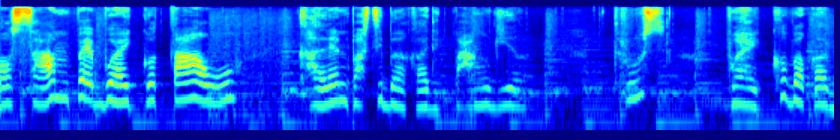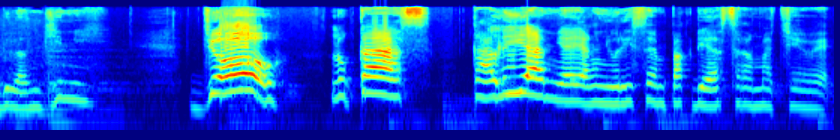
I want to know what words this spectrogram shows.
Kalau sampai Boyko tahu, kalian pasti bakal dipanggil. Terus Boyko bakal bilang gini, Joe, Lukas, kalian ya yang nyuri sempak di asrama cewek.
